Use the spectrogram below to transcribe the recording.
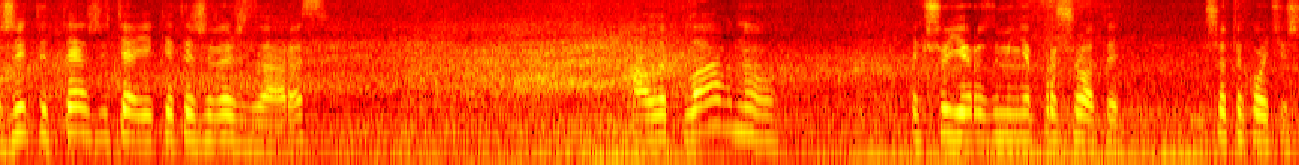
Жити те життя, яке ти живеш зараз. Але плавно, якщо є розуміння про що ти, що ти хочеш,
